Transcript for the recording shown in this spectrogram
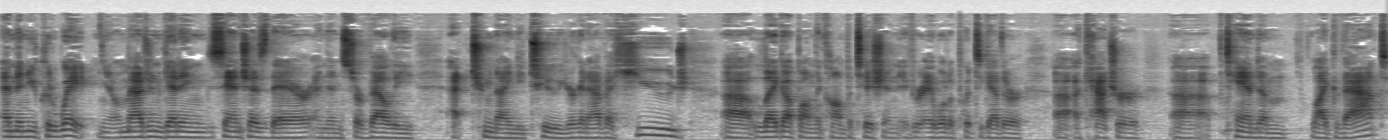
and then you could wait. You know, imagine getting Sanchez there and then Cervelli at 292. You're going to have a huge uh, leg up on the competition if you're able to put together uh, a catcher uh, tandem like that.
